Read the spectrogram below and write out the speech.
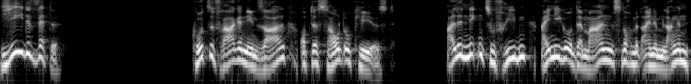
Jede Wette. Kurze Frage in den Saal, ob der Sound okay ist. Alle nicken zufrieden, einige untermalen es noch mit einem langen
